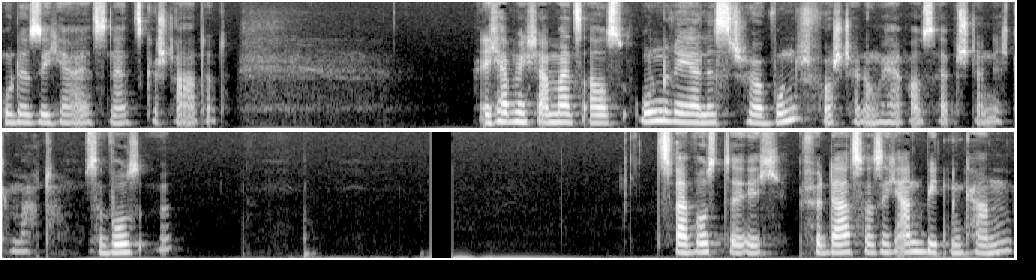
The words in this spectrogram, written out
oder Sicherheitsnetz gestartet. Ich habe mich damals aus unrealistischer Wunschvorstellung heraus selbstständig gemacht. Zwar wusste ich, für das, was ich anbieten kann,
